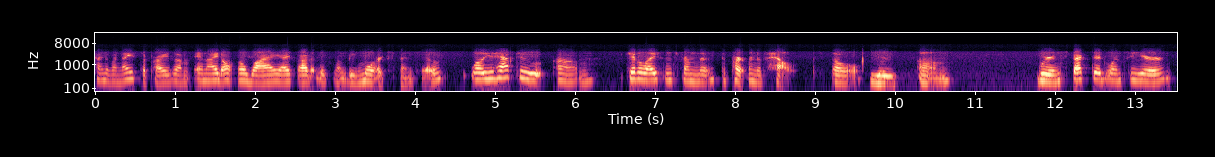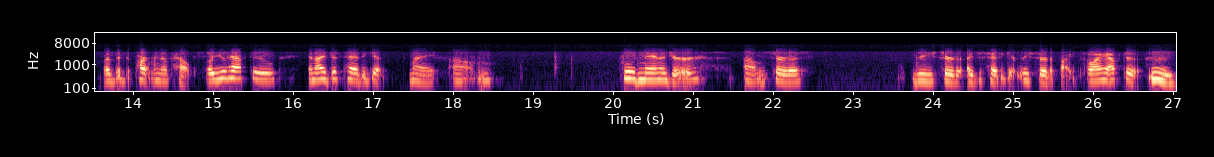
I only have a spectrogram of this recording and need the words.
kind of a nice surprise. Um, and I don't know why I thought it was going to be more expensive. Well, you have to um, get a license from the Department of Health. So um, we're inspected once a year by the Department of Health. So you have to, and I just had to get my um, food manager um, service recerti- I just had to get recertified. So I have to, Mm.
